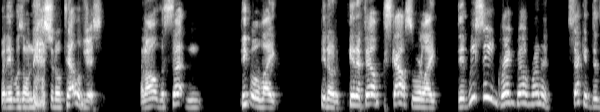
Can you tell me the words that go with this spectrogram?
But it was on national television. And all of a sudden, people like, you know, NFL scouts were like, did we see Greg Bell run a second to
